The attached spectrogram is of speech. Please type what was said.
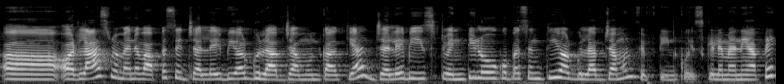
और लास्ट में मैंने वापस से जलेबी और गुलाब जामुन का किया। जलेबी इज़ ट्वेंटी लोगों को पसंद थी और गुलाब जामुन फिफ्टीन को। इसके लिए मैंने यहाँ पे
